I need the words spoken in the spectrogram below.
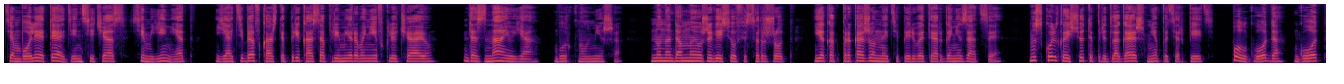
Тем более ты один сейчас, семьи нет. Я тебя в каждый приказ о премировании включаю». «Да знаю я», — буркнул Миша. «Но надо мной уже весь офис ржет. Я как прокаженный теперь в этой организации. Ну сколько еще ты предлагаешь мне потерпеть? Полгода? Год?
